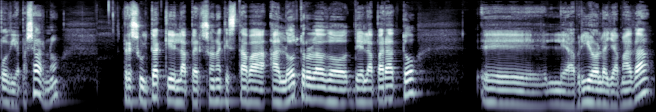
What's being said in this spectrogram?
podía pasar, ¿no? Resulta que la persona que estaba al otro lado del aparato eh, le abrió la llamada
